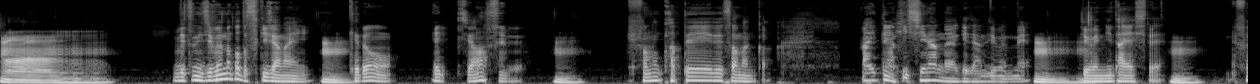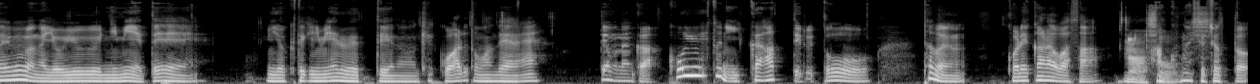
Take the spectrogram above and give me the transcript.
あ別に自分のこと好きじゃないー、うん。けど、エッチはする。うん。その過程でさ、なんか、相手は必死なんだわけじゃん、自分ね。うん。自分に対して。うん。そういう部分が余裕に見えて、魅力的に見えるっていうのは結構あると思うんだよね。でもなんか、こういう人に一回会ってると、多分、これからはさ、ああ、あ、そう。この人ちょっと、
